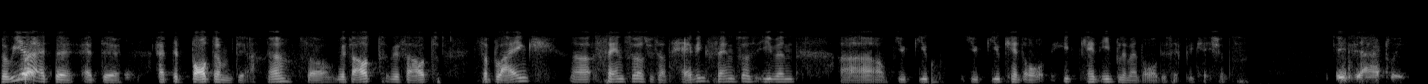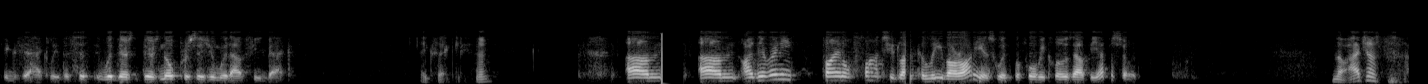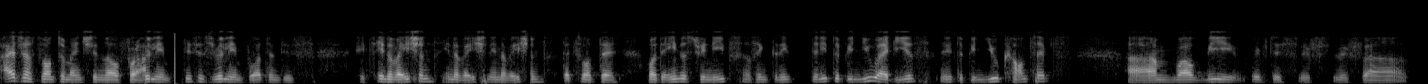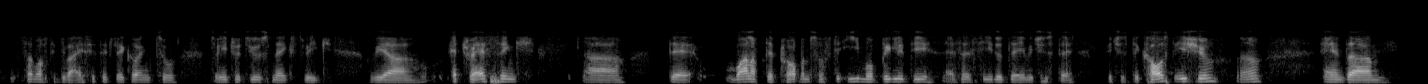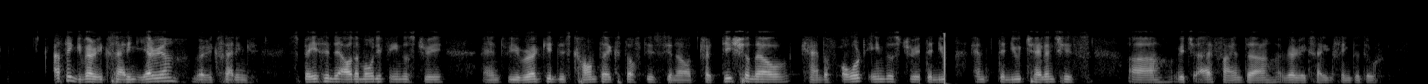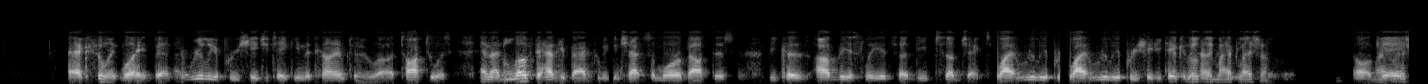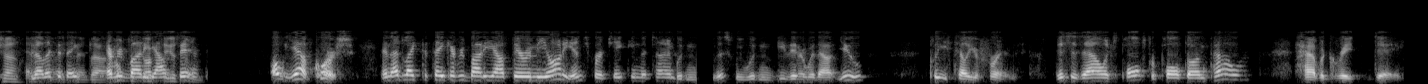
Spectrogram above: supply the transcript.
So we are at the bottom there. So without without supplying uh, sensors, without having sensors even, you can't implement all these applications. Exactly. There's there's no precision without feedback. Exactly. Um, um, are there any final thoughts you'd like to leave our audience with before we close out the episode? No, I just want to mention, though, for us, this is really important, it's innovation. Innovation, innovation. That's what the industry needs. I think there need to be new ideas, there need to be new concepts. Um, well, we with uh, some of the devices that we're going to introduce next week, we are addressing uh, one of the problems of the e-mobility as I see today, which is the cost issue. And um, I think a very exciting area, very exciting space in the automotive industry, and we work in this context of this you know, traditional kind of old industry, and the new challenges, which I find uh, a very exciting thing to do. Excellent. Well, hey, Ben, I really appreciate you taking the time to uh, talk to us, and I'd love to have you back so we can chat some more about this, because obviously it's a deep subject. Why I really well, I really appreciate you taking the time. Absolutely. My pleasure. Okay. My pleasure. And I'd like to thank uh, everybody out there. To to you soon. Oh, yeah, of course. And I'd like to thank everybody out there in the audience for taking the time. Do this, we wouldn't be there without you. Please tell your friends. This is Alix Paultre for Paultre on Power. Have a great day.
